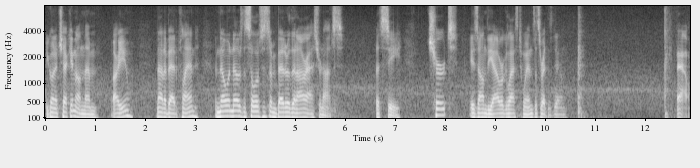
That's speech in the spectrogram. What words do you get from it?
You're going to check in on them, are you? Not a bad plan. No one knows the solar system better than our astronauts. Let's see. Chert is on the Hourglass Twins. Let's write this down. Wow.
